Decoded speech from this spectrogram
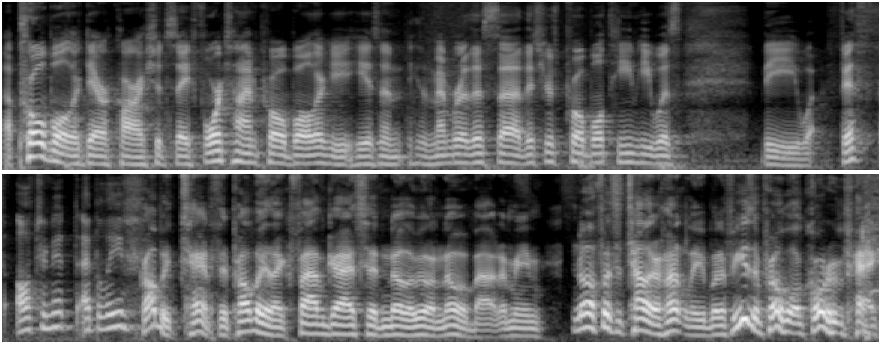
A Pro Bowler, Derek Carr, I should say, four-time Pro Bowler. He, he is a, he's a member of this uh, this year's Pro Bowl team. He was the what fifth alternate, I believe. Probably tenth. They probably like five guys said no that we don't know about. I mean, no offense to Tyler Huntley, but if he's a Pro Bowl quarterback.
